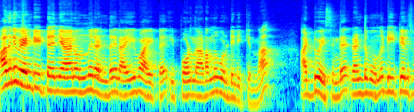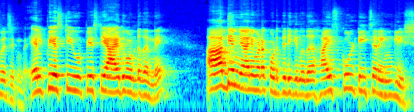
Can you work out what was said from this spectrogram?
അതിനു വേണ്ടിയിട്ട് ഞാൻ ഒന്ന് രണ്ട് ലൈവായിട്ട് ഇപ്പോൾ നടന്നുകൊണ്ടിരിക്കുന്ന അഡ്വൈസിന്റെ രണ്ട് മൂന്ന് ഡീറ്റെയിൽസ് വെച്ചിട്ടുണ്ട്. L P S T U P S T ആയതുകൊണ്ട് തന്നെ ആദ്യം ഞാനിവിടെ കൊടുത്തിരിക്കുന്നത് ഹൈസ്കൂൾ ടീച്ചർ ഇംഗ്ലീഷ്.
